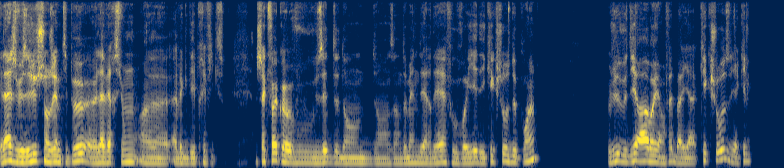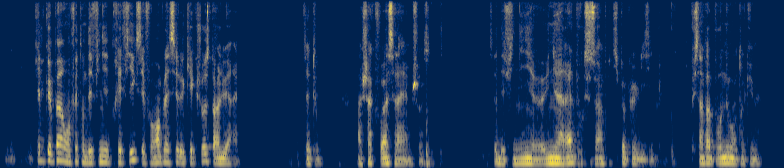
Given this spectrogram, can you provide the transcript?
Et là, je vais juste changer un petit peu euh, la version euh, avec des préfixes. À chaque fois que vous êtes dans, un domaine de RDF vous voyez des quelque chose de point, il faut juste vous dire, ah ouais, en fait, bah, il y a quelque chose, il y a quelque part où en fait, on définit le préfixe et il faut remplacer le quelque chose par l'URL. C'est tout. À chaque fois, c'est la même chose. Ça définit euh, une URL pour que ce soit un petit peu plus lisible. Plus sympa pour nous en tant qu'humains.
